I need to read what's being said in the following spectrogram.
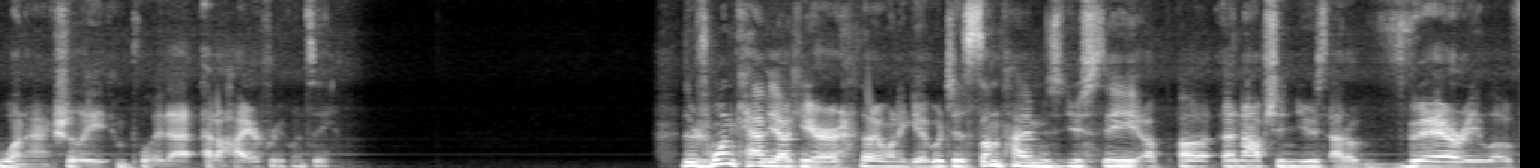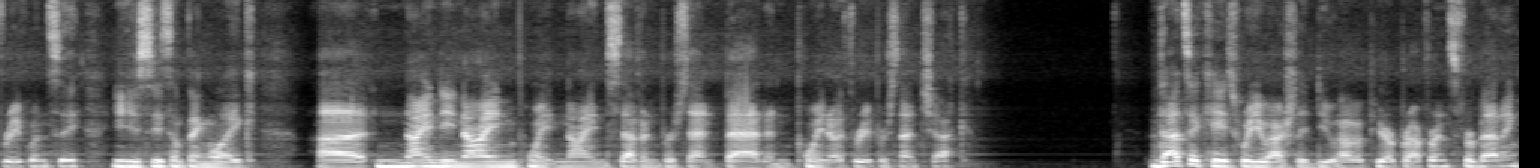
want to actually employ that at a higher frequency. There's one caveat here that I want to give, which is sometimes you see a, a, an option used at a very low frequency. You see something like uh, 99.97% bet and 0.03% check. That's a case where you actually do have a pure preference for betting.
